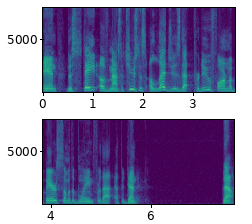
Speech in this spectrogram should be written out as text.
And the state of Massachusetts alleges that Purdue Pharma bears some of the blame for that epidemic. Now,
